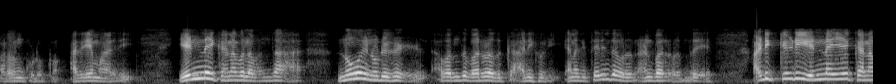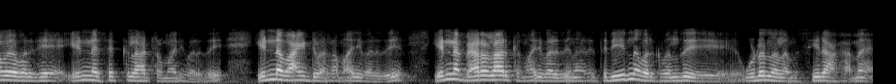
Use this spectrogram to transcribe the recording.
பலன் கொடுக்கும். அதே மாதிரி எண்ணெய் கனவில் வந்தால் நோய் நொடிகள் வந்து வருவதற்கு அறிகுறி. எனக்கு தெரிந்த ஒரு நண்பர் வந்து அடிக்கடி எண்ணெயே கனவு வருதே எண்ணெய் செக்கில் ஆட்டுற மாதிரி வருது எண்ணெய் வாங்கிட்டு வர்ற மாதிரி வருது எண்ணெய் பேரலாக இருக்க மாதிரி வருதுன்னு திடீர்னு அவருக்கு வந்து உடல்நலம் சீராகாமல்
